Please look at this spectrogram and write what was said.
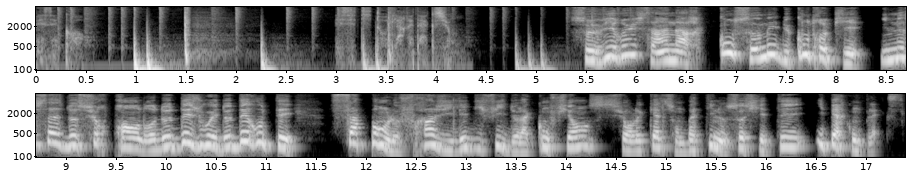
Les échos. Et c'est Tito de la rédaction. Ce virus a un art consommé du contre-pied. Il ne cesse de surprendre, de déjouer, de dérouter, sapant le fragile édifice de la confiance sur lequel sont bâties nos sociétés hyper complexes.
